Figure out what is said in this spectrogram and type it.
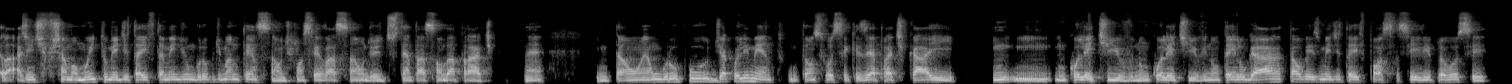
a gente chama muito o Medita IF também de um grupo de manutenção, de conservação, de sustentação da prática, né, então, é um grupo de acolhimento. Então, se você quiser praticar e, em, em, em coletivo, num coletivo e não tem lugar, talvez o Meditative possa servir para você.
